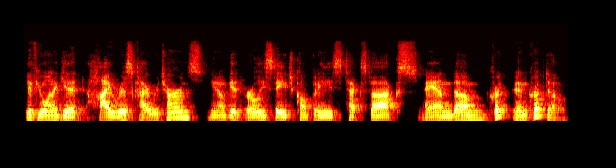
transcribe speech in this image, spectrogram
If you want to get high risk high returns you know get early stage companies tech stocks and um and crypto.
